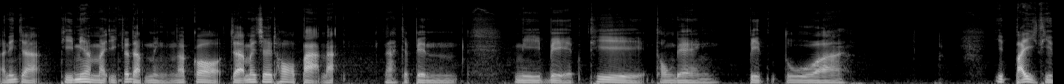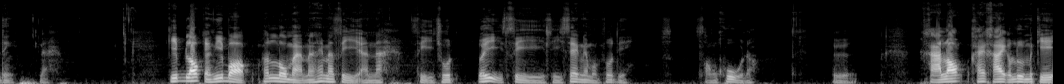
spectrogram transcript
อันนี้จะพรีเมียมมาอีกระดับหนึ่ง แล้วก็จะไม่ใช่ท่อปาดละนะ จะเป็นมีเบสที่ทองแดงปิดตัวฮิตไปอีกทีหนึ่งนะกิฟล็อกอย่างที่บอกพัดลมอะมันให้มา 4 อันนะสี่ชุดเอ้ยสี่สี่เส้นนะผมโทษดีสองคู่เนาะ เออขาล็อกคล้าย ๆ กับรุ่นเมื่อกี้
